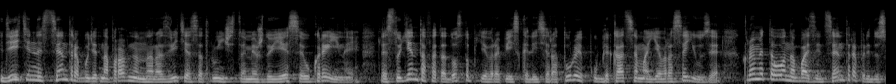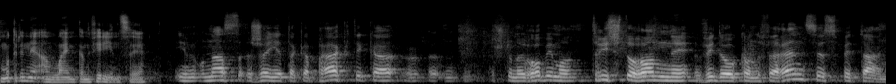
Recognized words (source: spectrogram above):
Деятельность центра будет направлена на развитие сотрудничества между ЕС и Украиной. Для студентов это доступ к европейской литературе и публикациям о Евросоюзе. Кроме того, на базе центра предусмотрены онлайн-конференции. І у нас вже є така практика, що ми робимо тристоронні відеоконференції з питань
